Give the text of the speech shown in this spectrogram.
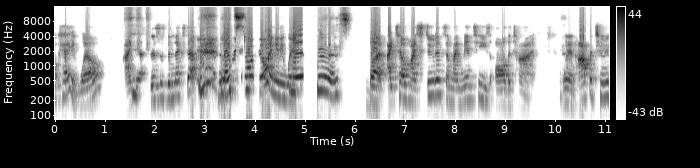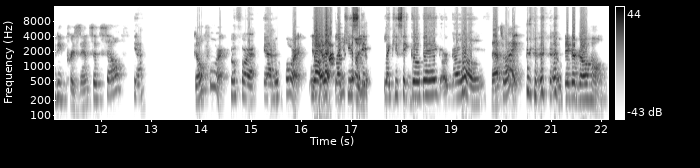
okay, well, I guess this is the next step. Let's not going anywhere. Yes. But I tell my students and my mentees all the time, when an opportunity presents itself, yeah, go for it. Go for it. Yeah, go for it. Well, like you say, you like you say, go big or go home. That's right. go big or go home.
